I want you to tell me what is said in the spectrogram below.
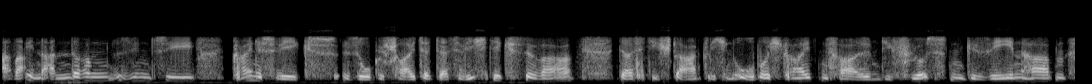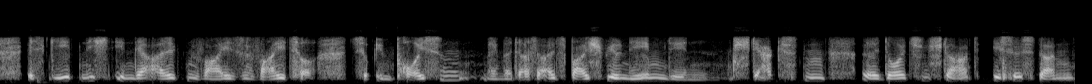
Aber in anderen sind sie keineswegs so gescheitert. Das Wichtigste war, dass die staatlichen Obrigkeiten, vor allem die Fürsten, gesehen haben, es geht nicht in der alten Weise weiter. In Preußen, wenn wir das als Beispiel nehmen, den stärksten äh, deutschen Staat, ist es dann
